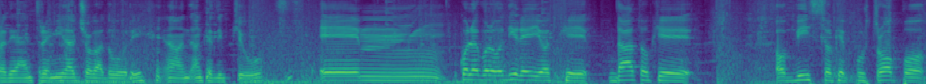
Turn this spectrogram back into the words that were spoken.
praticamente 3000 giocatori, anche di più. E um, quello che volevo dire io è che, dato che ho visto che purtroppo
